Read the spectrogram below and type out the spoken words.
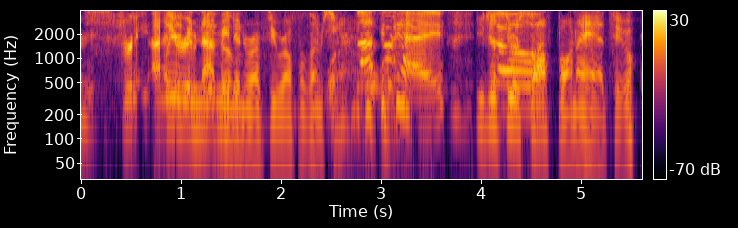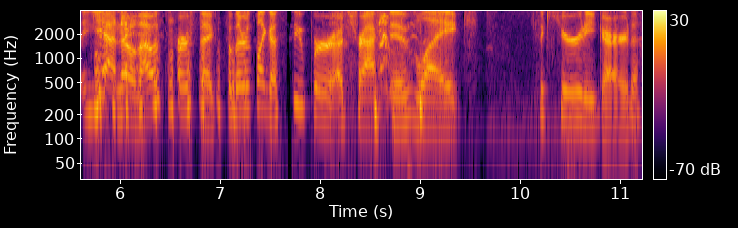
is straight I did not mean to interrupt you, Rufflez. I'm sorry. That's okay. You just threw a So- softball and I had to. yeah, no, that was perfect. So there's like a super attractive like security guard.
